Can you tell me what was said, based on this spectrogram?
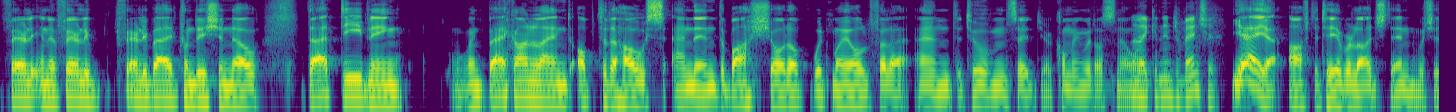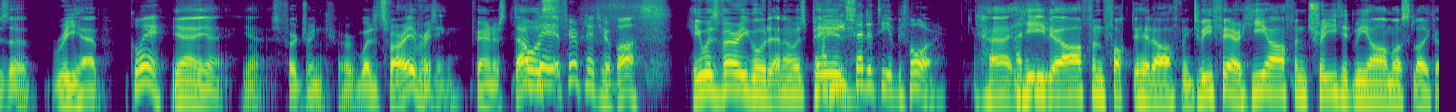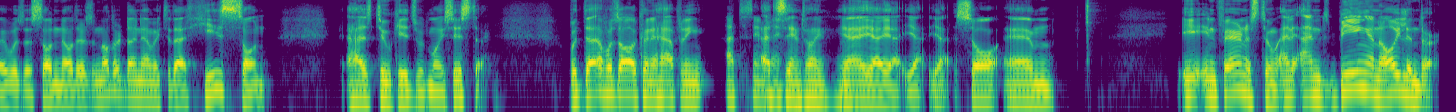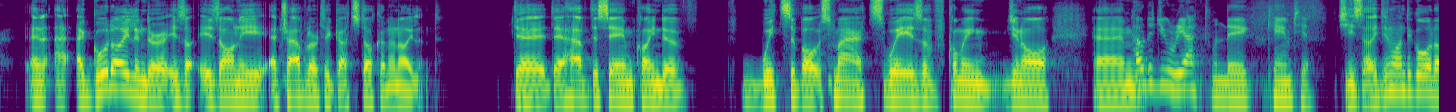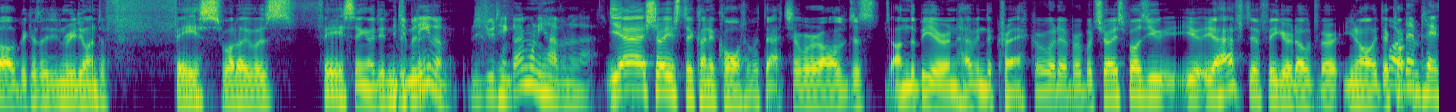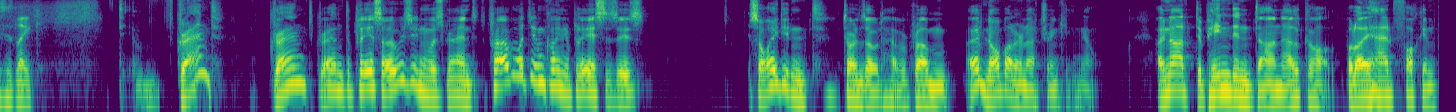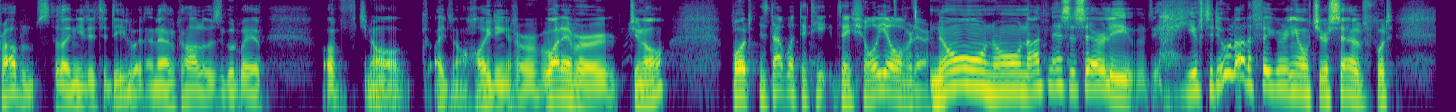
fairly in a fairly fairly bad condition. Now that evening. Went back on land up to the house, and then the boss showed up with my old fella, and the two of them said, "You're coming with us now." like an intervention. yeah, yeah, off to Tabor Lodge then, which is a rehab. Go away. Yeah, yeah, yeah. It's for drink or well, it's for everything. Fairness. That fair, was play, fair play to your boss. he was very good, and I was Had paid. he said it to you before? Uh, had he he- often fucked the head off me. To be fair, he often treated me almost like I was a son. Now, there's another dynamic to that. His son has two kids with my sister, but that was all kind of happening At the same at time. the same time. Yeah, yeah, yeah, yeah, yeah. So, um, in fairness to him, and and being an islander, and a, a good islander is is only a traveller that got stuck on an island. They they have the same kind of wits about smarts ways of coming. You know, um, How did you react when they came to you? Geez, I didn't want to go at all because I didn't really want to face what I was facing. I didn't. Did you believe him? Did you think I'm only having a laugh? Yeah, sure. I used to kind of court with that. So we're all just on the beer and having the crack or whatever. But sure, I suppose you you, you have to figure it out. Very, you know, the What are co- them places like? grand, grand, grand. The place I was in was grand. The problem with them kind of places is, so I didn't. Turns out have a problem. I have no bother not drinking now. I'm not dependent on alcohol, but I had fucking problems that I needed to deal with, and alcohol was a good way of, of you know, I don't know, hiding it or whatever, you know. But Is that what they te- they show you over there? no, no, not necessarily. You have to do a lot of figuring out yourself. But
